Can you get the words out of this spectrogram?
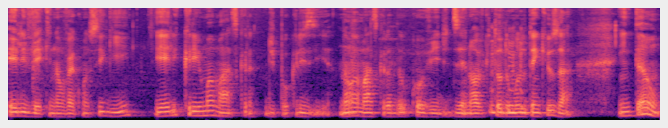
ele vê que não vai conseguir e ele cria uma máscara de hipocrisia, não a máscara do Covid-19 que todo mundo tem que usar. Então,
